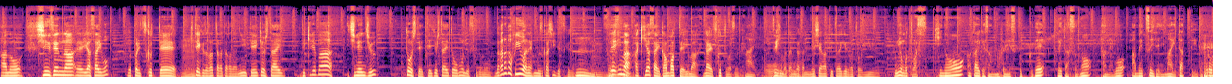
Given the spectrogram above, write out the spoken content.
あの、新鮮なえー野菜をやっぱり作って、うん来てくださった方々に提供したい。できれば一年中通して提供したいと思うんですけどもなかなか冬はね難しいですけども、うん。で今秋野菜頑張って今苗作ってますので、はい、ぜひまた皆さん召し上がっていただければというふうに思ってます。昨日赤池さんのフェイスブックでレタスの種を雨ついでにまいたっていうところを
